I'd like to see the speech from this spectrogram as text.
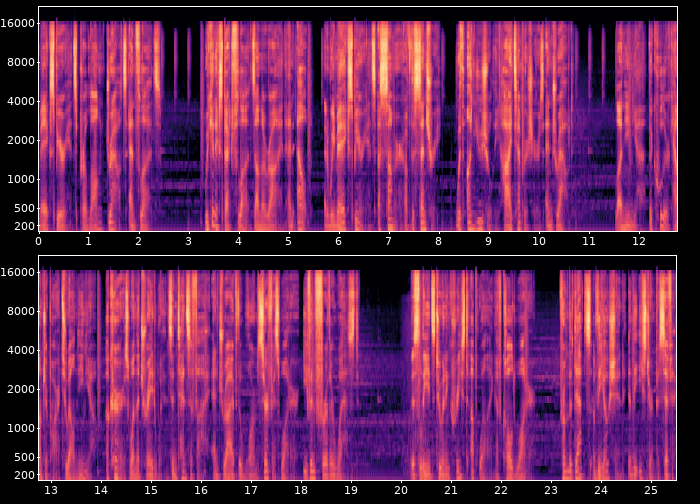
may experience prolonged droughts and floods. We can expect floods on the Rhine and Elbe, and we may experience a summer of the century with unusually high temperatures and drought. La Nina, the cooler counterpart to El Nino, occurs when the trade winds intensify and drive the warm surface water even further west. This leads to an increased upwelling of cold water from the depths of the ocean in the eastern Pacific.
